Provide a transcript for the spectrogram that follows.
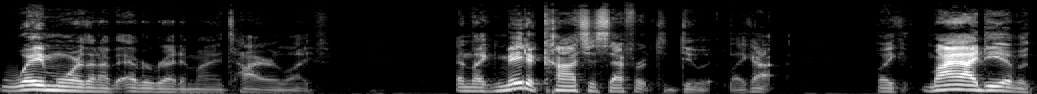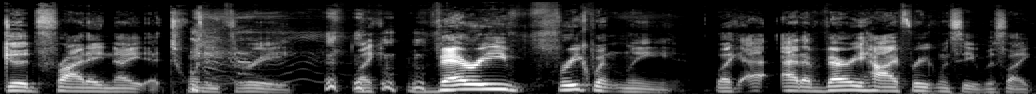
way more than I've ever read in my entire life, and like made a conscious effort to do it. Like I, like my idea of a good Friday night at 23, like very frequently, like at, at a very high frequency, was like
